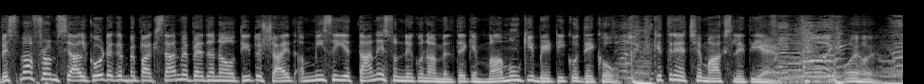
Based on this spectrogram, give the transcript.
बिस्मा फ्रॉम सियालकोट अगर मैं पाकिस्तान में पैदा ना होती तो शायद अम्मी से ये ताने सुनने को ना मिलते कि मामू की बेटी को देखो कितने अच्छे मार्क्स लेती है। ओए होए।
